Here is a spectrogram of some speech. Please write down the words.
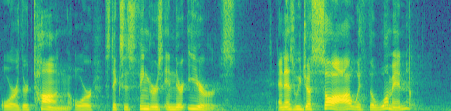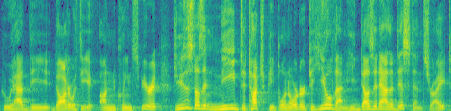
or their tongue or sticks his fingers in their ears. And as we just saw with the woman who had the daughter with the unclean spirit, Jesus doesn't need to touch people in order to heal them. He does it at a distance, right?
